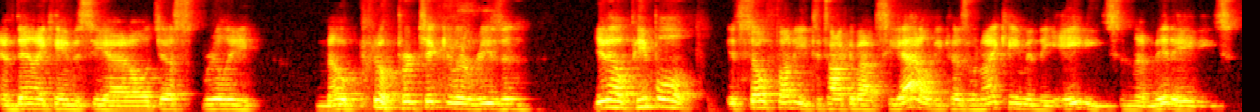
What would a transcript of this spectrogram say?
And then I came to Seattle, just really no, no particular reason. You know, people, it's so funny to talk about Seattle because when I came in the 80s, in the mid 80s,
